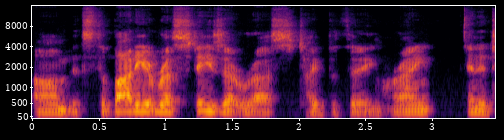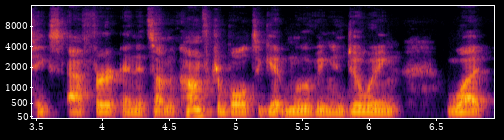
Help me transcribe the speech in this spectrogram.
Um, it's the body at rest stays at rest type of thing, right? And it takes effort and it's uncomfortable to get moving and doing what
